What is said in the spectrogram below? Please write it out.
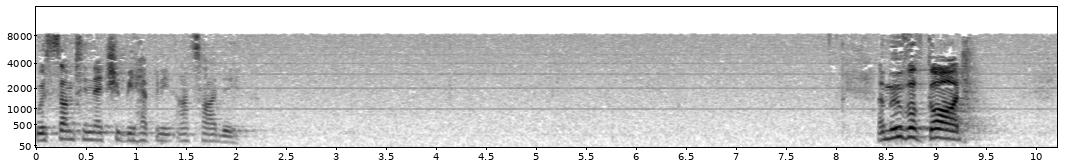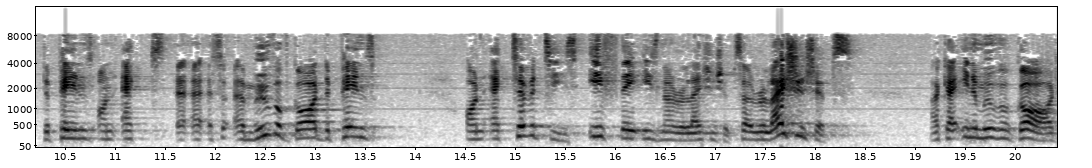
with something that should be happening outside there. A move of God depends on act, a, a move of God depends on activities if there is no relationship. So relationships, okay, in a move of God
